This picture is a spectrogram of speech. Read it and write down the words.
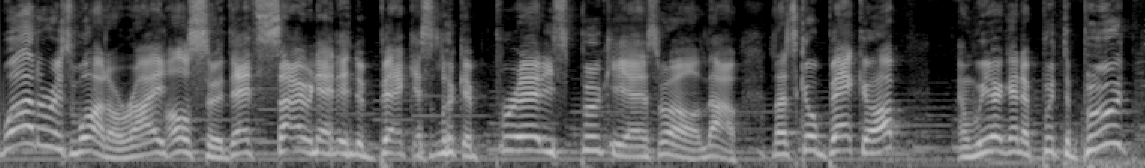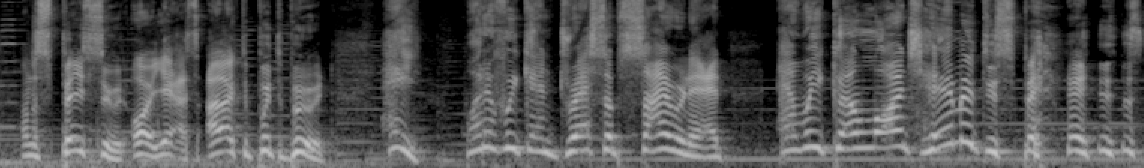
water is water, right? Also, that siren head in the back is looking pretty spooky as well. Now, let's go back up. And we are gonna put the boot on the spacesuit. Oh, yes, I like to put the boot. Hey, what if we can dress up Siren Head and we can launch him into space?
